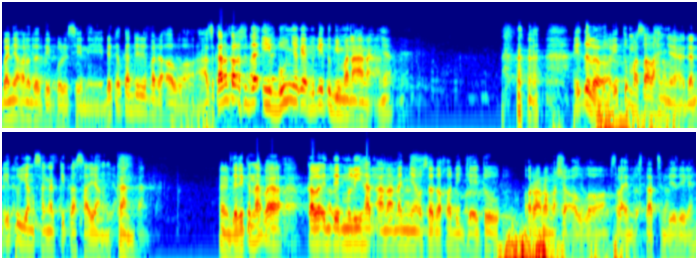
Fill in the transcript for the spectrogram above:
banyak orang tertipu di sini dekatkan diri pada Allah nah, sekarang kalau sudah ibunya kayak begitu gimana anaknya itu loh itu masalahnya dan itu yang sangat kita sayangkan Eh, jadi kenapa kalau inti melihat anak-anaknya Ustazah Khadijah itu orang-orang Masya Allah selain Ustadz sendiri kan?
